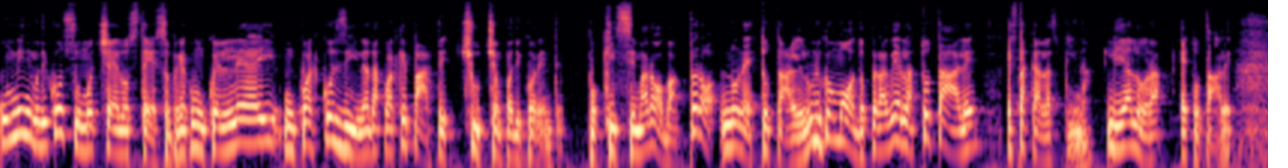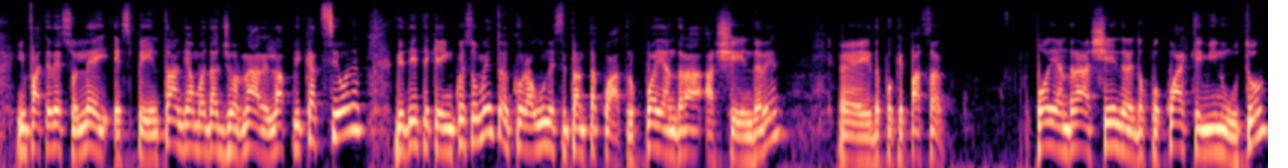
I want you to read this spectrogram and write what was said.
un minimo di consumo c'è lo stesso perché comunque lei un qualcosina da qualche parte ciuccia un po' di corrente. Pochissima roba però non è totale. L'unico modo per averla totale è staccare la spina. Lì allora è totale. Infatti adesso lei è spenta. Andiamo ad aggiornare l'applicazione. Vedete che in questo momento è ancora 1,74 poi andrà a scendere eh, dopo che passa poi andrà a scendere dopo qualche minuto.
